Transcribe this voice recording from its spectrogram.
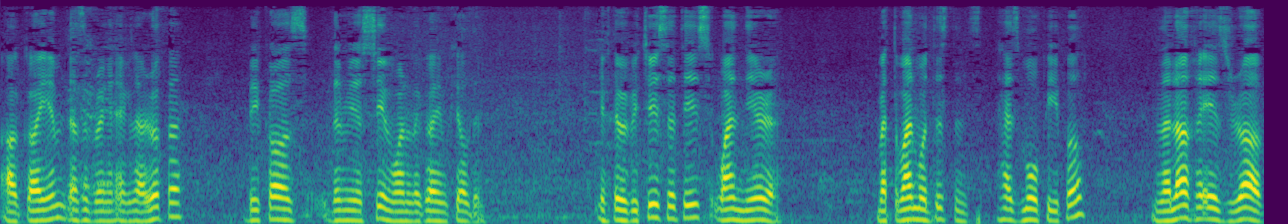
are goyim doesn't bring an egla rufa because then we assume one of the goyim killed him. If there would be two cities, one nearer, but the one more distant has more people, the halacha is rav,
